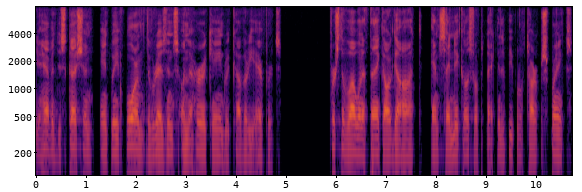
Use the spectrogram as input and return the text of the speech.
you have a discussion and to inform the residents on the hurricane recovery efforts. First of all, I want to thank our God and St. Nicholas for protecting the people of Tarpon Springs.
